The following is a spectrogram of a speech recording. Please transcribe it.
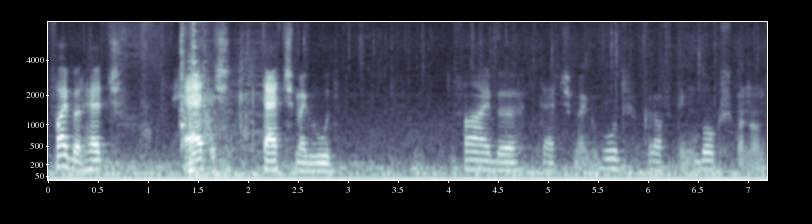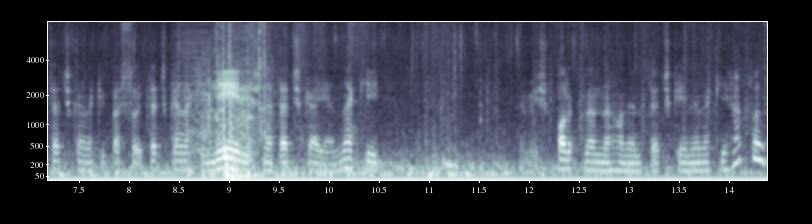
Fiber hatch, hatch, touch meg wood. Fiber, touch meg wood, crafting box, gondolom touch kell neki, persze hogy touch kell neki, nél is ne touch kelljen neki. Nem is ark lenne, hanem touch kéne neki, hát az...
